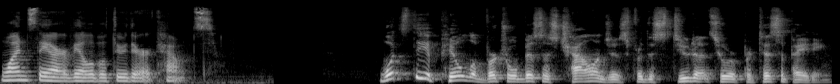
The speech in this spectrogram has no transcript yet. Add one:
once they are available through their accounts. What's the appeal of virtual business challenges for the students who are participating?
